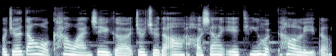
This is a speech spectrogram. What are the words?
我觉得当我看完这个，就觉得啊，好像也挺有道理的。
